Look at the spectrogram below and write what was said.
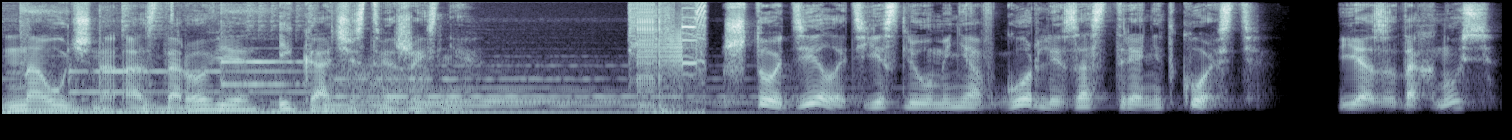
Научно о здоровье и качестве жизни. Что делать, если у меня в горле застрянет кость? Я задохнусь?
